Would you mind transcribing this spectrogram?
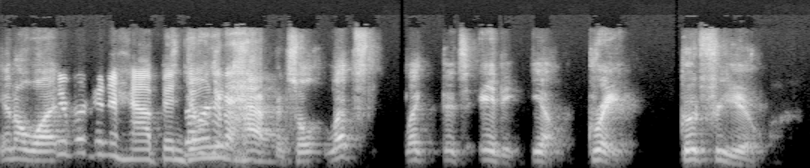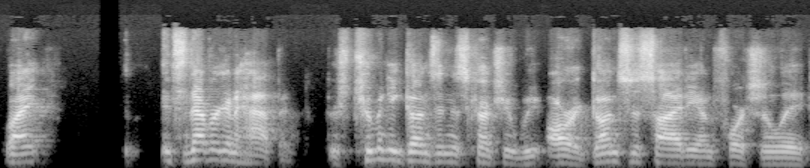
you know what? Never going to happen. It's never going to happen. So let's like it's idiot. Yeah, great, good for you, right? It's never going to happen. There's too many guns in this country. We are a gun society. Unfortunately,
